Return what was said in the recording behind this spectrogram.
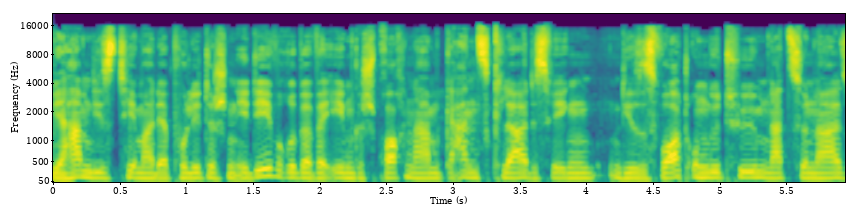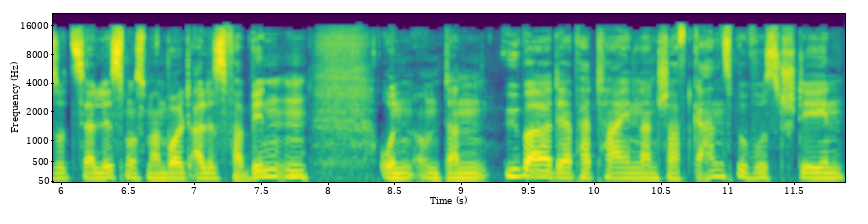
Wir haben dieses Thema der politischen Idee, worüber wir eben gesprochen haben, ganz klar. Deswegen dieses Wortungetüm, Nationalsozialismus, man wollte alles verbinden und, und dann über der Parteienlandschaft ganz bewusst stehen,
